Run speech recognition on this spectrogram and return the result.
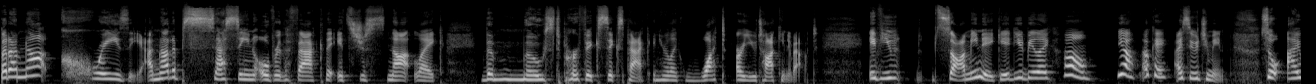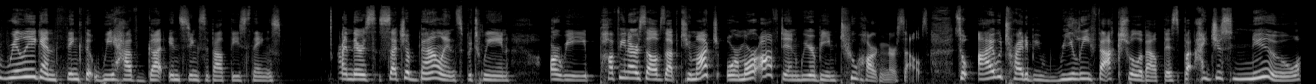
But I'm not crazy. I'm not obsessing over the fact that it's just not like the most perfect six pack. And you're like, what are you talking about? If you saw me naked, you'd be like, oh, yeah, okay, I see what you mean. So I really, again, think that we have gut instincts about these things. And there's such a balance between are we puffing ourselves up too much? Or more often, we are being too hard on ourselves. So I would try to be really factual about this, but I just knew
